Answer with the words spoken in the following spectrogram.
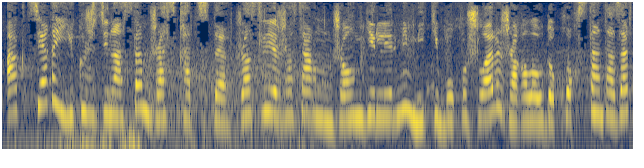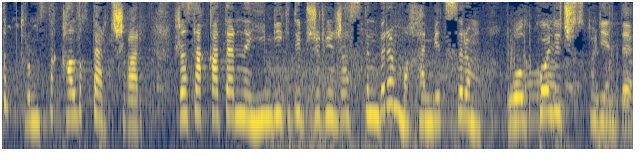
Акцияға 200-ден астам жас қатысты. Жасыл ер жасағының жауынгерлері мен мектеп оқушылары жағалауды қоқыстан тазартып, тұрмыстық қалдықтарды шығарды. Жасақ қатарына еңбек етіп жүрген жастың бірі Махамбет Сырым. Ол колледж студенті.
